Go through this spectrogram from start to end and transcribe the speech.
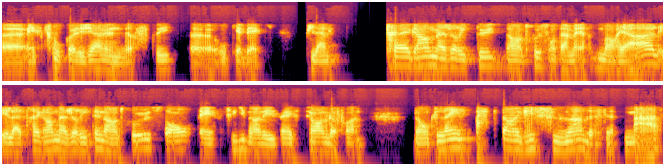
euh, inscrits au collégial à l'université au Québec. Puis la très grande majorité d'entre eux sont à Montréal et la très grande majorité d'entre eux sont inscrits dans les institutions anglophones. Donc, l'impact anglicisant de cette masse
